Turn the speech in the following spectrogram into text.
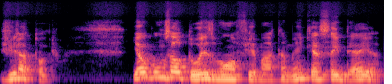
giratório. E alguns autores vão afirmar também que essa ideia,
